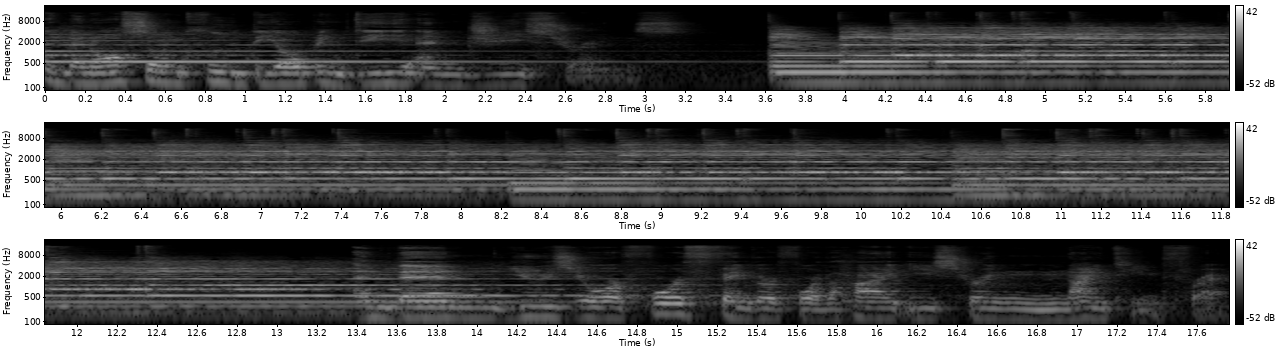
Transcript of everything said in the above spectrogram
And then also include the open D and G strings. Fourth finger for the high E string 19th fret.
